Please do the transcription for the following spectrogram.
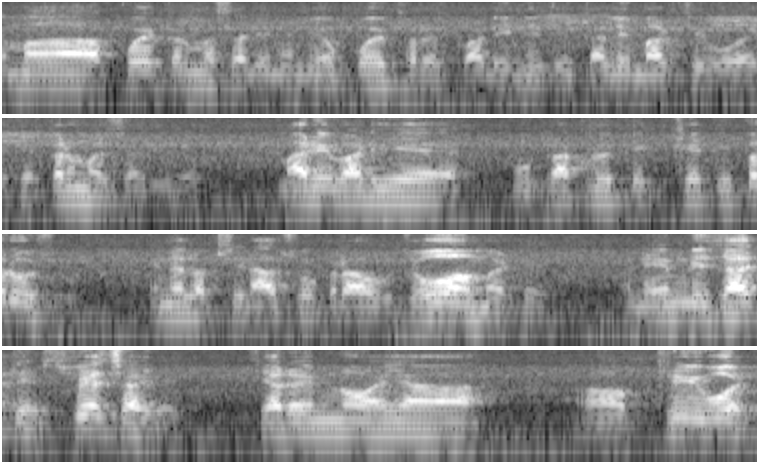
એમાં કોઈ કર્મચારીને મેં કોઈ ફરજ પાડી નથી. તાલીમાર્થી હોય કે કર્મચારી હોય. મારી વાડીએ હું પ્રાકૃતિક ખેતી કરું છું. એને લક્ષીને આ છોકરાઓ જોવા માટે અને એમની જાતે સ્વેચ્છાએ જ્યારે એમનો અહીંયા ફ્રી હોય,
